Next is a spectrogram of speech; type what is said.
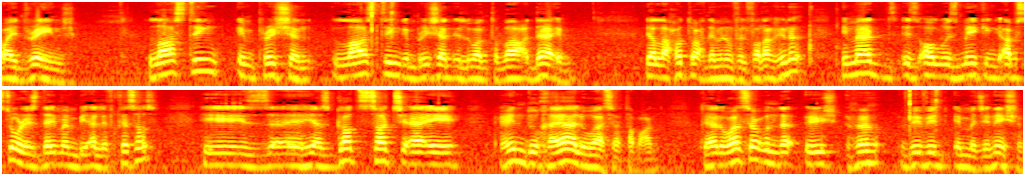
wide range lasting impression lasting impression اللي هو انطباع دائم يلا حط واحدة منهم في الفراغ هنا Imad is always making up stories دايما بيألف قصص he is uh, he has got such a, a عنده خيال واسع طبعا خيال واسع قلنا ايش ها vivid imagination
